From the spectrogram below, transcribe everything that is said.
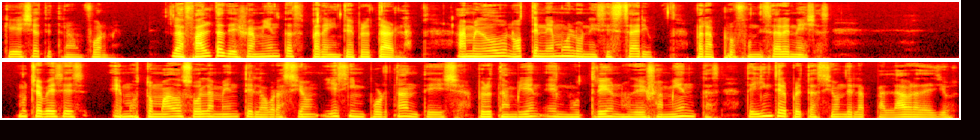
que ella te transforme. La falta de herramientas para interpretarla. A menudo no tenemos lo necesario para profundizar en ellas. Muchas veces hemos tomado solamente la oración y es importante ella, pero también el nutrirnos de herramientas de interpretación de la palabra de Dios.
